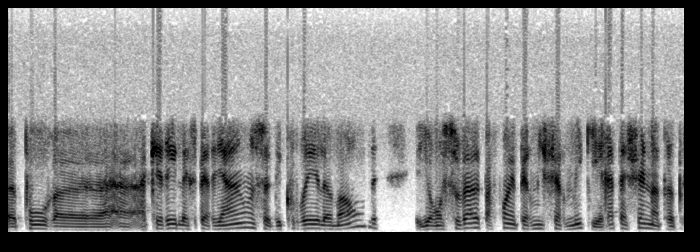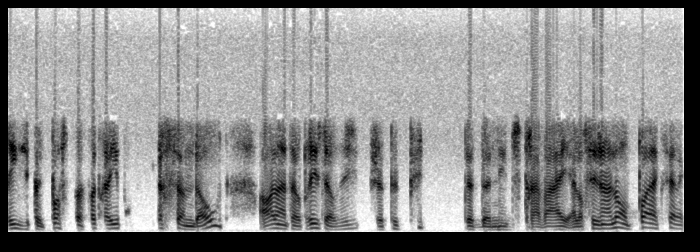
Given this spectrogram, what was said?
euh, pour acquérir de l'expérience, découvrir le monde. Et ils ont souvent parfois un permis fermé qui est rattaché à une entreprise. Ils ne peuvent pas, peuvent pas travailler pour personne d'autre. Alors l'entreprise leur dit, je peux plus te donner du travail. Alors, ces gens-là n'ont pas accès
